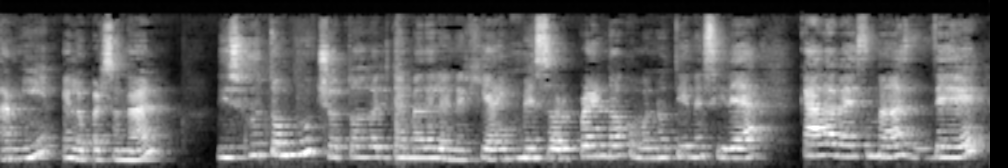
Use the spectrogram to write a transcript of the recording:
a mí, en lo personal, disfruto mucho todo el tema de la energía y me sorprendo, como no tienes idea, cada vez más de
